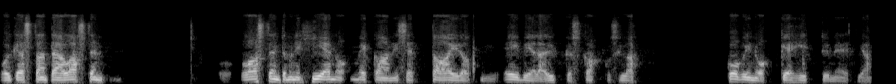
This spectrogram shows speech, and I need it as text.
oikeastaan tämä lasten, lasten hieno mekaaniset taidot niin ei vielä ykkös-kakkosilla kovin ole kehittyneet ja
